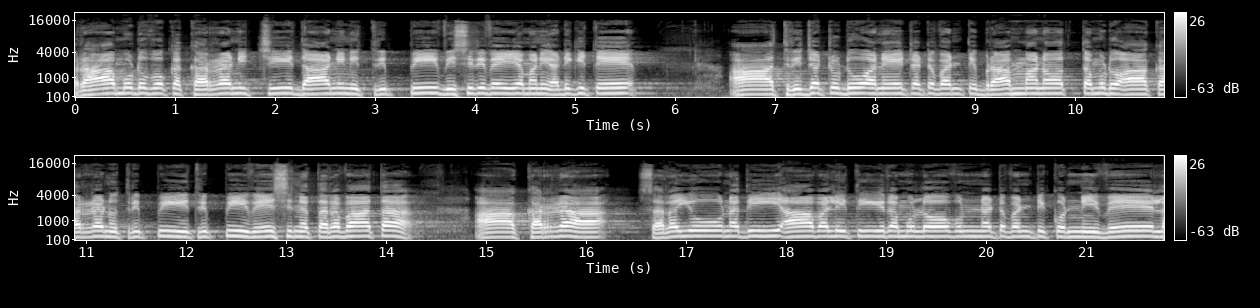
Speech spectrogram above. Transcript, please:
రాముడు ఒక కర్రనిచ్చి దానిని త్రిప్పి విసిరివేయమని అడిగితే ఆ త్రిజటుడు అనేటటువంటి బ్రాహ్మణోత్తముడు ఆ కర్రను త్రిప్పి త్రిప్పి వేసిన తర్వాత ఆ కర్ర సరయూ నదీ ఆవలి తీరములో ఉన్నటువంటి కొన్ని వేల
